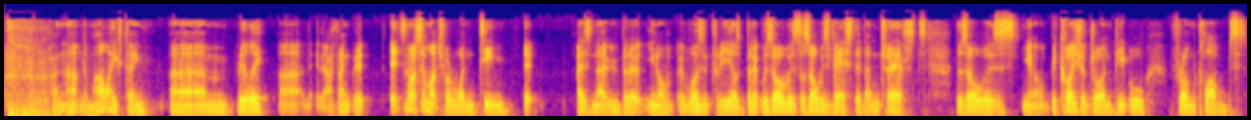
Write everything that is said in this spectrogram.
hasn't happened in my lifetime. Um, really, uh, I think that it's not so much for one team. It is now, but it, you know it wasn't for years. But it was always there's always vested interests. There's always you know because you're drawing people from clubs.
